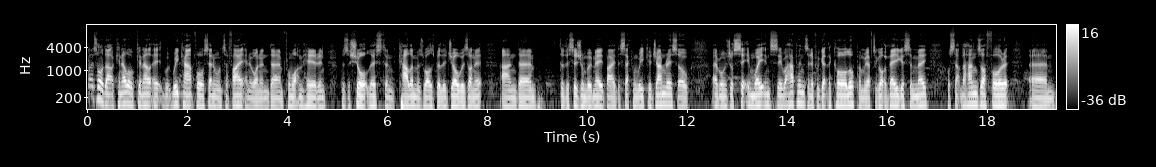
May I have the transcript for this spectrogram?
Well, it's all down to Canelo. Canelo it, we can't force anyone to fight anyone, and um, from what I'm hearing, there's a short list, and Callum as well as Billy Joe is on it, and um, the decision will be made by the second week of January. So everyone's just sitting waiting to see what happens, and if we get the call up and we have to go to Vegas in May, we'll snap the hands off for it. Um,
